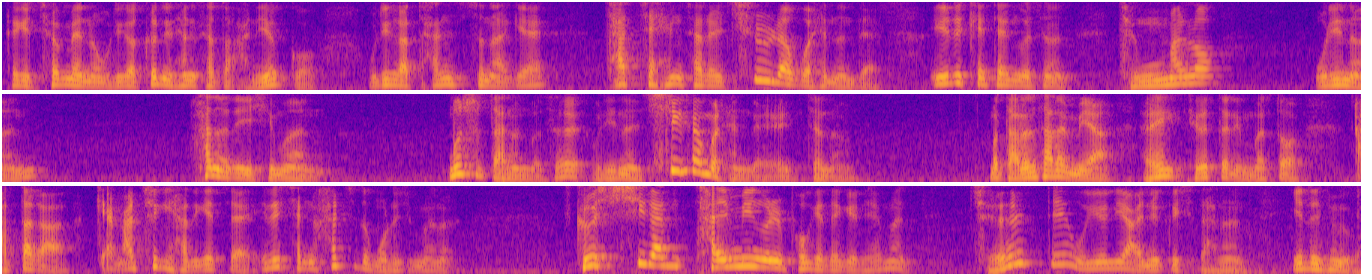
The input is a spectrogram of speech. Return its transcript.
그게 처음에는 우리가 그런 행사도 아니었고 우리가 단순하게 자체 행사를 치르려고 했는데 이렇게 된 것은 정말로 우리는 하늘의 힘은 무섭다는 것을 우리는 실감을 한 거예요 저는. 뭐 다른 사람이야 에이 저것들이 뭐 또 갔다가 깨맞추기 하겠지 이렇게 생각할지도 모르지만 그 시간 타이밍을 보게 되게 되면 절대 우연이 아닐 것이다 하는 이런 힘이고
